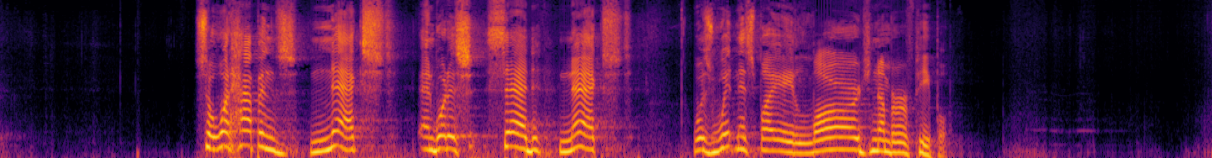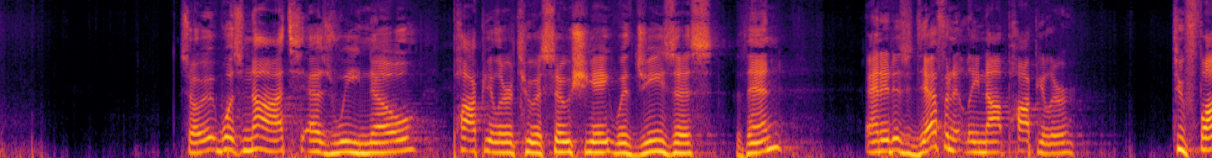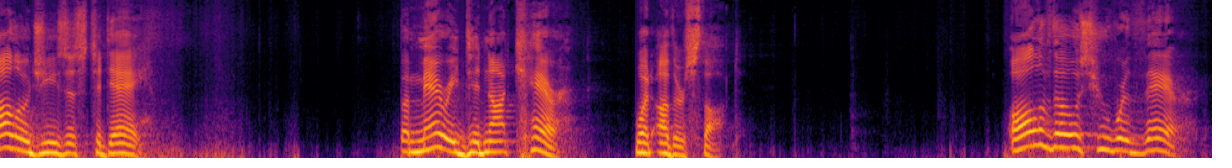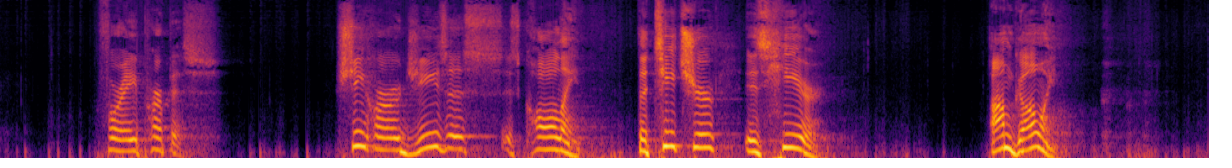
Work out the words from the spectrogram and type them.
So, what happens next, and what is said next, was witnessed by a large number of people. So, it was not, as we know, popular to associate with Jesus then. And it is definitely not popular to follow Jesus today. But Mary did not care what others thought. All of those who were there for a purpose. She heard Jesus is calling. The teacher is here. I'm going.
